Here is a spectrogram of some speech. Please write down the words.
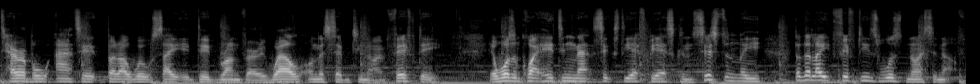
terrible at it, but I will say it did run very well on the 7950. It wasn't quite hitting that 60 FPS consistently, but the late 50s was nice enough.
